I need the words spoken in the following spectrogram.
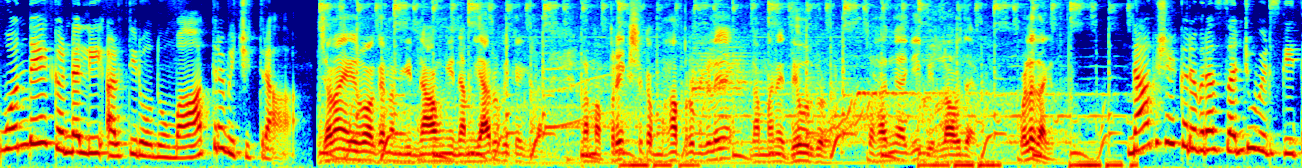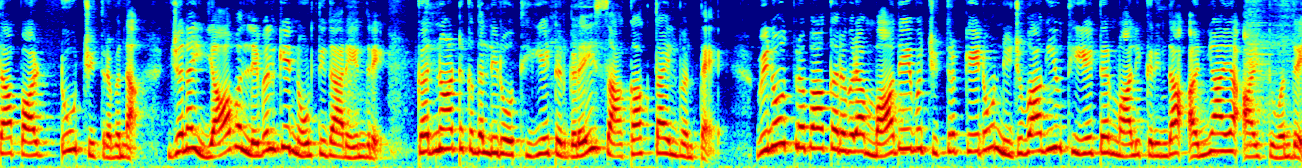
ಒಂದೇ ಕಣ್ಣಲ್ಲಿ ಅಳ್ತಿರೋದು ಮಾತ್ರ ವಿಚಿತ್ರ. ಜನ ಇರುವಾಗ ನಮಗೆ ನಮಗೆ ನಮ್ಗೆ ಯಾರೂ ಬೇಕಾಗಿಲ್ಲ. ನಮ್ಮ ಪ್ರೇಕ್ಷಕ ಮಹಾಪ್ರಭುಗಳೇ ನಮ್ಮ ಮನೆ ದೇವ್ರುಗಳು. ಸೊ ಹಾಗಾಗಿ ದ್ಯಾಟ್ ನಾಗಶೇಖರ್ ಅವರ Sanju weds Geetha part two ಚಿತ್ರವನ್ನ ಜನ ಯಾವ ಲೆವೆಲ್ಗೆ ನೋಡ್ತಿದ್ದಾರೆ ಅಂದ್ರೆ ಕರ್ನಾಟಕದಲ್ಲಿರೋ ಥಿಯೇಟರ್ಗಳೇ ಸಾಕಾಗ್ತಾ ಇಲ್ವಂತೆ. ವಿನೋದ್ ಪ್ರಭಾಕರ್ ಅವರ ಮಾದೇವ ಚಿತ್ರಕ್ಕೇನೋ ನಿಜವಾಗಿಯೂ ಥಿಯೇಟರ್ ಮಾಲೀಕರಿಂದ ಅನ್ಯಾಯ ಆಯಿತು ಅಂದ್ರೆ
